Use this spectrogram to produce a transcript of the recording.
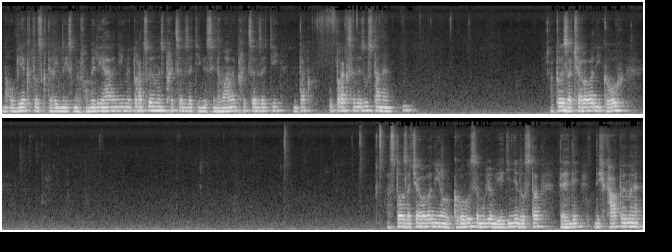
na objektu, s kterým nejsme familiární, my pracujeme s předsevzetím. Jestli nemáme předsevzetí, no tak u praxe nezůstaneme. A to je začarovaný kruh, A z toho začarovaného kruhu se můžeme jedině dostat tehdy, když chápeme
